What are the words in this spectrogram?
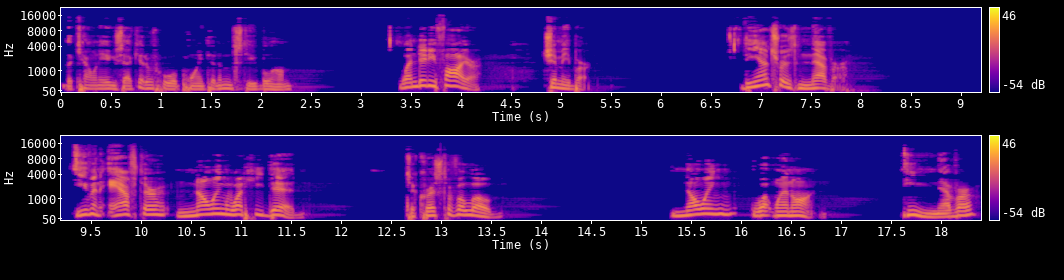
the county executive who appointed him, Steve Bellone? When did he fire Jimmy Burke? The answer is never. Even after knowing what he did to Christopher Loeb, knowing what went on, he never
